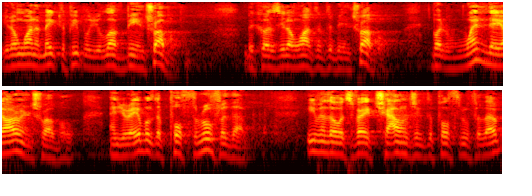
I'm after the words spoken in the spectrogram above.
you don't want to make the people you love be in trouble because you don't want them to be in trouble. But when they are in trouble and you're able to pull through for them, even though it's very challenging to pull through for them,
